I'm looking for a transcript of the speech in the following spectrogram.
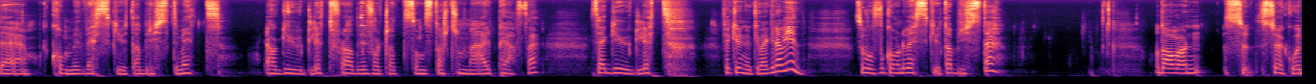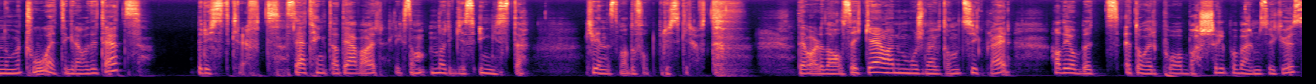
Det kommer væske ut av brystet mitt. Jeg har googlet, for da hadde vi fortsatt sånn stasjonær PC. Så jeg googlet, for jeg kunne jo ikke være gravid. Så hvorfor kommer det væske ut av brystet? Og da var søkeord nummer to etter graviditet brystkreft. Så jeg tenkte at jeg var liksom Norges yngste kvinne som hadde fått brystkreft. Det var det da altså ikke. Jeg har en mor som er utdannet sykepleier. Hadde jobbet et år på barsel på Bærum sykehus.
